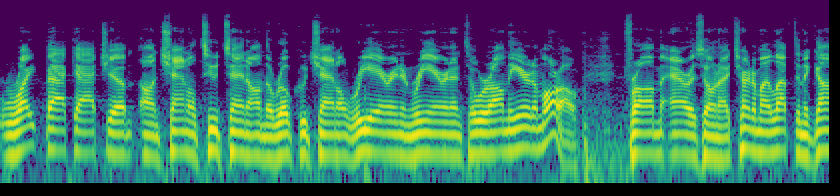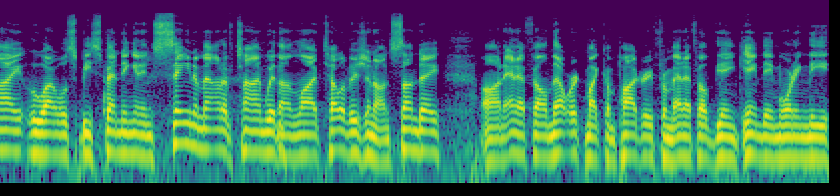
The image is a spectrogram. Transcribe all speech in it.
right back at you on Channel 210 on the Roku channel, re airing and re airing until we're on the air tomorrow from Arizona. I turn to my left and a guy who I will be spending an insane amount of time with on live television on Sunday on NFL Network, my compadre from NFL Game Day Morning, the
